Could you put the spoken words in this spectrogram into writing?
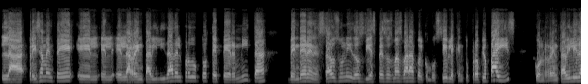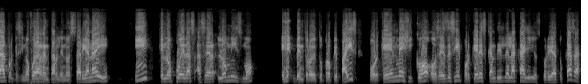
la, precisamente la rentabilidad del producto te permita vender en Estados Unidos 10 pesos más barato el combustible que en tu propio país, con rentabilidad, porque si no fuera rentable no estarían ahí, y que no puedas hacer lo mismo dentro de tu propio país. ¿Por qué en México? O sea, es decir, ¿por qué eres candil de la calle y oscuridad de tu casa?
